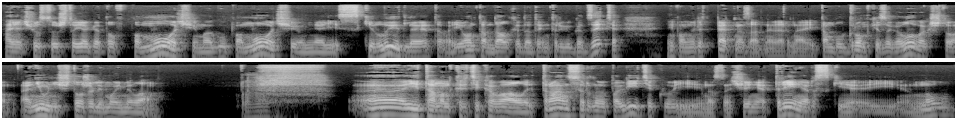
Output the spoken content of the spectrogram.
а я чувствую, что я готов помочь и могу помочь, и у меня есть скиллы для этого. И он там дал когда-то интервью Гадзете, не помню, лет пять назад, наверное, и там был громкий заголовок, что они уничтожили мой Милан. Э, И там он критиковал и трансферную политику, и назначения тренерские. И, ну,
